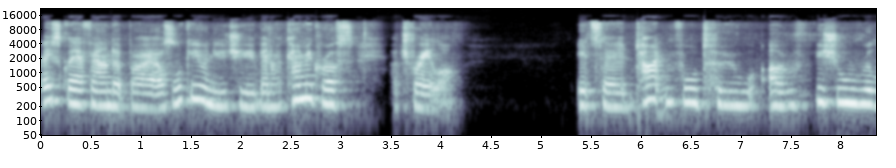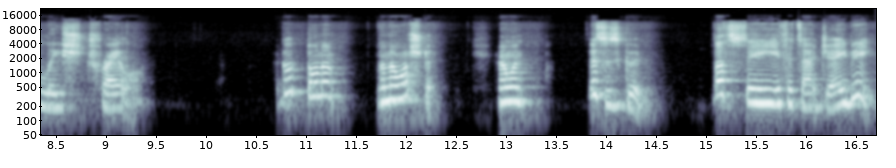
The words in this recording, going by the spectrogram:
basically, I found it by, I was looking on YouTube and I came across a trailer. It said Titanfall 2 official release trailer. I got on it and I watched it. I went, this is good. Let's see if it's at JB.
